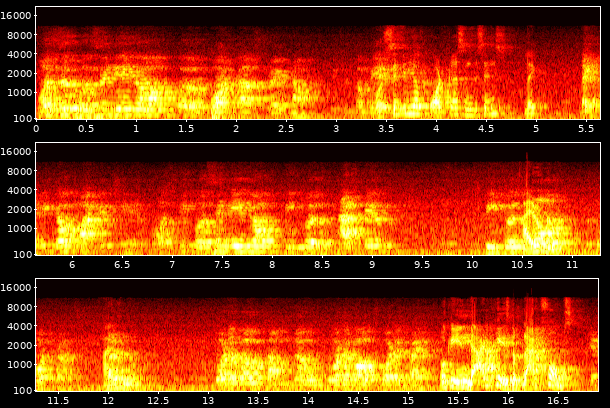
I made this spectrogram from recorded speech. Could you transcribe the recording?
What's the percentage of uh, podcasts right now? If you compare Percentage of podcasts in the sense like like we talk market share, what's the percentage of people, active people I don't on know. the podcast? I don't know. What about SoundCloud? What about Spotify? Okay, in that case, the platforms. Yeah.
